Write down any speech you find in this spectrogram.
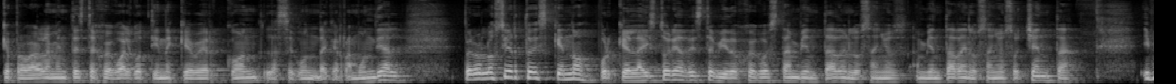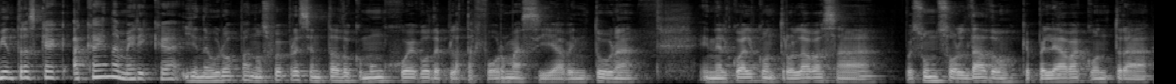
que probablemente este juego algo tiene que ver con la Segunda Guerra Mundial. Pero lo cierto es que no, porque la historia de este videojuego está ambientado en los años, ambientada en los años 80. Y mientras que acá en América y en Europa nos fue presentado como un juego de plataformas y aventura, en el cual controlabas a pues un soldado que peleaba contra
